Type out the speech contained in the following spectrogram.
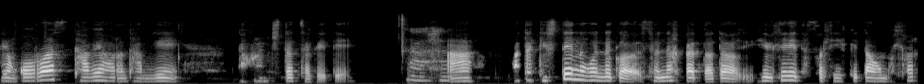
Тийм 3-аас 5-ын хооронд хамгийн тохиромжтой цаг гэдэг. Ааха. Аа одоо гэртээ нөгөө нэг суних гад одоо хэвлэний дасгал хийх гэдэг юм болохоор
